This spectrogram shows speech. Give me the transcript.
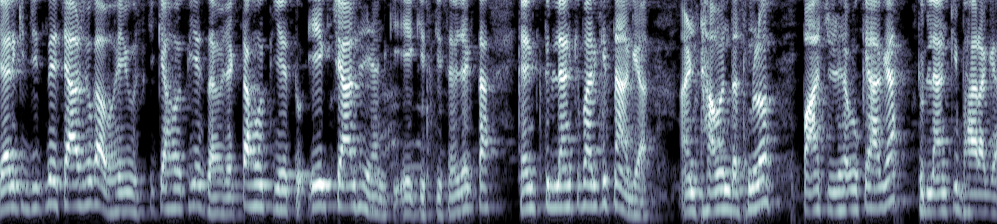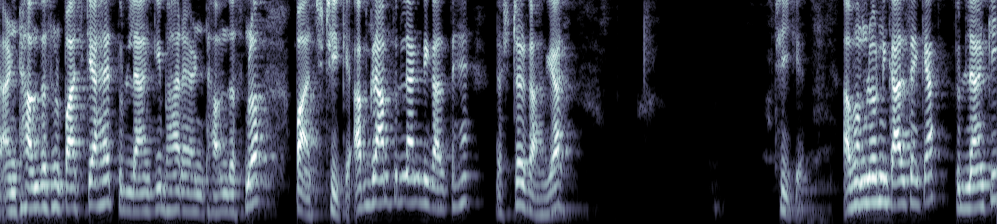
यानी कि जितने चार्ज होगा, वही उसकी क्या होती है? संयोजकता होती है। तो एक चार्ज है, यानी कि एक इसकी संयोजकता। यानी कि तुल्यांक भार कितना आ गया? अंठावन दशमलव पाँच जो है, वो क्या आ गया? तुल्यांकी भार आ गया। अंठावन दशमलव पाँच क्या है? तुल्यांकी भार है अंठावन दशमलव पाँच। ठीक है, अब ग्राम तुल्यांक निकालते हैं। डस्टर का आ गया। ठीक है अब हम लोग निकालते हैं क्या? तुल्यांकी?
